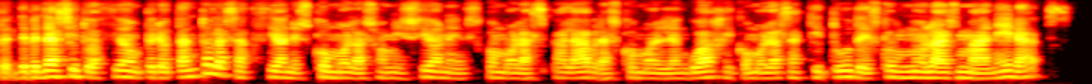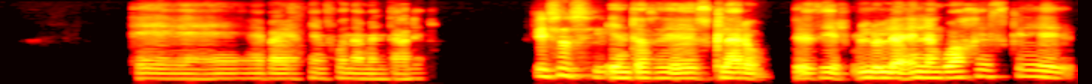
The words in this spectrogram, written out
depende de la situación, pero tanto las acciones como las omisiones, como las palabras, como el lenguaje, como las actitudes, como las maneras, eh, me parecen fundamentales. Es Y así. entonces, claro, es decir, el lenguaje es que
